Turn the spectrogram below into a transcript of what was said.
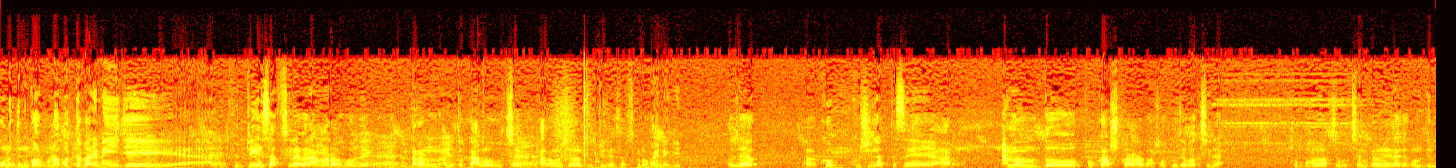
কোনোদিন কল্পনা করতে পারিনি যে ফিফটি কে সাবস্ক্রাইবার আমারও হবে। কারণ আমি তো কালো, বুঝছেন? কালো মানুষেরও ফিফটি কে সাবস্ক্রাইব হয় নাকি? তো যাই হোক খুব খুশি লাগতেছে আর আনন্দ প্রকাশ করার ভাষা খুঁজে পাচ্ছি না। খুব ভালো লাগছে বুঝছেন? কারণ এর আগে কোনোদিন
